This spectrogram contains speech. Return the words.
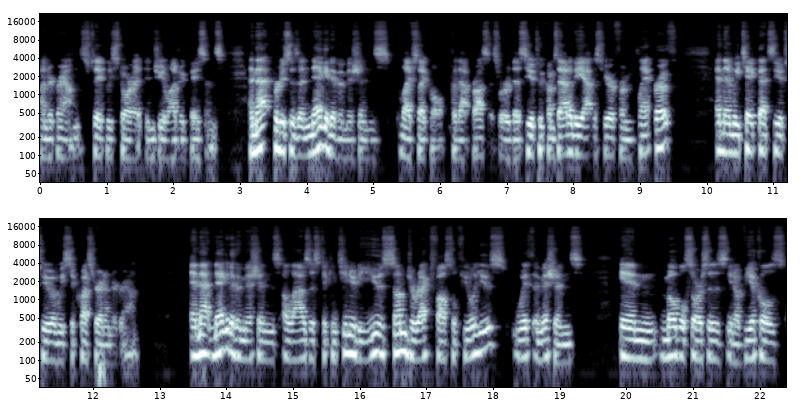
underground, safely store it in geologic basins. And that produces a negative emissions life cycle for that process where the CO2 comes out of the atmosphere from plant growth. And then we take that CO2 and we sequester it underground. And that negative emissions allows us to continue to use some direct fossil fuel use with emissions in mobile sources, you know, vehicles,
